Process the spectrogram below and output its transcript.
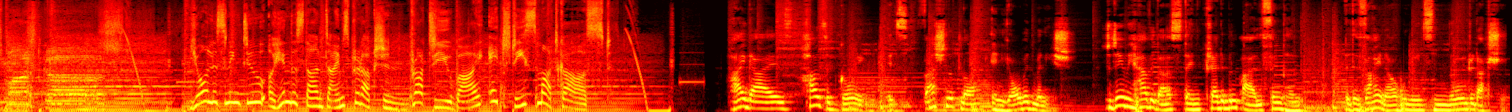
Smartcast. You're listening to a Hindustan Times production brought to you by HT Smartcast. Hi guys, how's it going? It's Fashion O'Clock and you're with Manish. Today we have with us the incredible Payal Singhal, the designer who needs no introduction.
